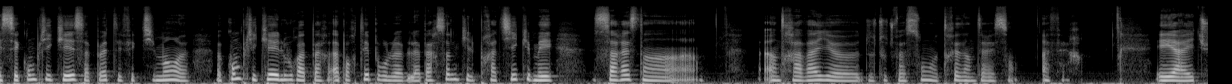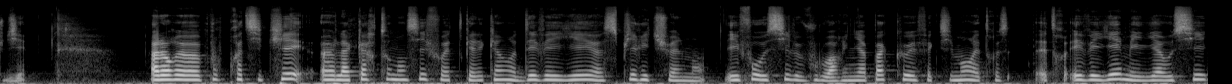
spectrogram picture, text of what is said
c'est compliqué, ça peut être effectivement euh, compliqué et lourd à, porter pour la personne qui le pratique, mais ça reste un, travail euh, de toute façon très intéressant à faire et à étudier. Alors euh, pour pratiquer la cartomancie, il faut être quelqu'un d'éveillé spirituellement. Et il faut aussi le vouloir. Il n'y a pas que effectivement être, être éveillé, mais il y a aussi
